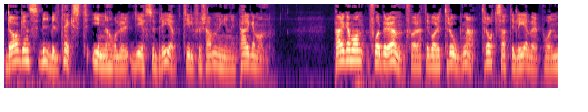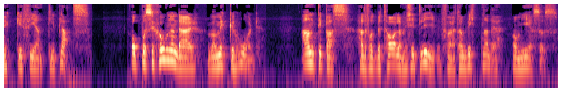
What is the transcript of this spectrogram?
Dagens bibeltext innehåller Jesu brev till församlingen i Pergamon. Pergamon får beröm för att de varit trogna trots att de lever på en mycket fientlig plats. Oppositionen där var mycket hård. Antipas hade fått betala med sitt liv för att han vittnade om Jesus.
